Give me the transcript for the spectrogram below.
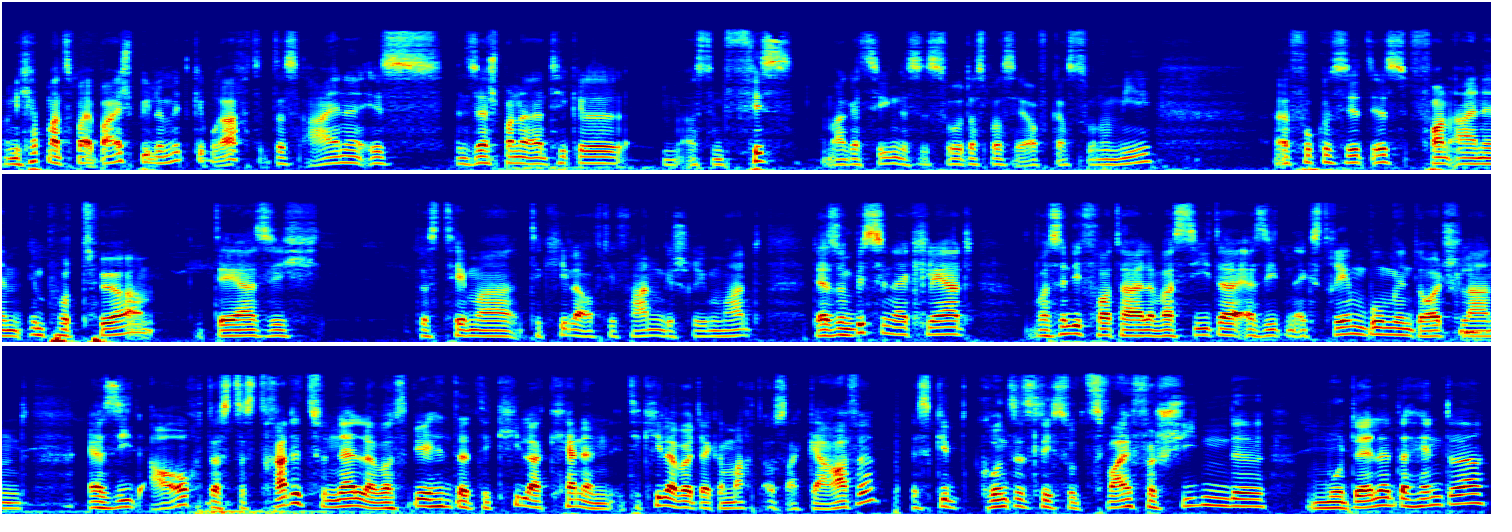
Und ich habe mal zwei Beispiele mitgebracht. Das eine ist ein sehr spannender Artikel aus dem FIS-Magazin. Das ist so das, was er auf Gastronomie fokussiert ist, von einem Importeur, der sich das Thema Tequila auf die Fahnen geschrieben hat, der so ein bisschen erklärt, was sind die Vorteile, was sieht er? Er sieht einen extremen Boom in Deutschland. Er sieht auch, dass das Traditionelle, was wir hinter Tequila kennen, Tequila wird ja gemacht aus Agave. Es gibt grundsätzlich so zwei verschiedene Modelle dahinter.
